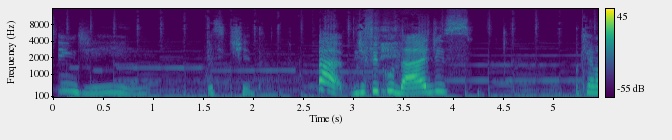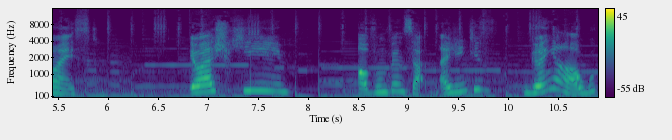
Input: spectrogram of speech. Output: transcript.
Entendi. Faz sentido. Tá, dificuldades. O que mais? Eu acho que. Ó, vamos pensar. A gente ganha algo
